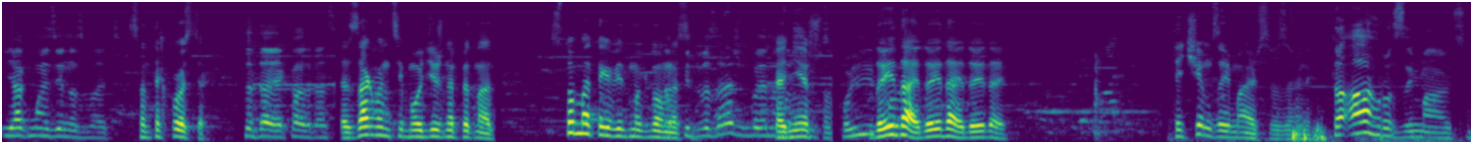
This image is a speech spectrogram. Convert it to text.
Як магазин називається? Сантехпростір. Ти де, яка адреса? Зарванці, молодіжна 15. 100 метрів від А Макдональдса. підвезеш, бо я на Звісно. Поїхали. Доїдай, доїдай, доїдай. Ти чим займаєшся взагалі? Та агро займаюся.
